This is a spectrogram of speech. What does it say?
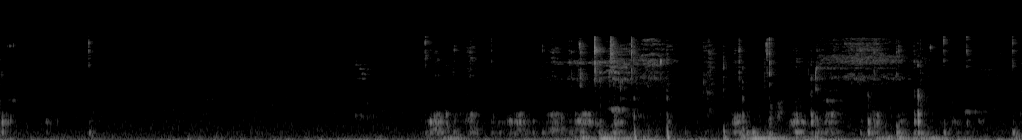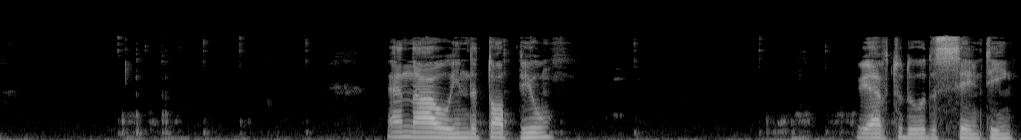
and now in the top view we have to do the same thing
